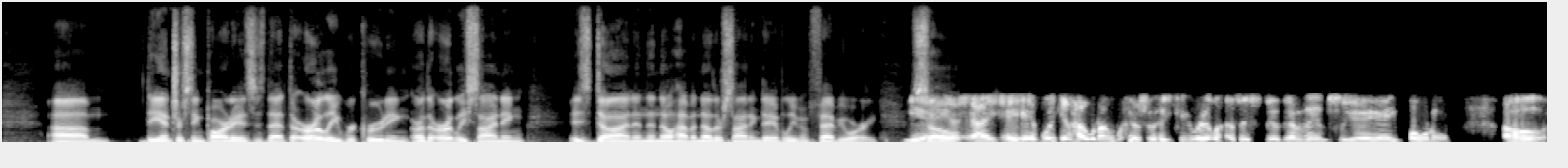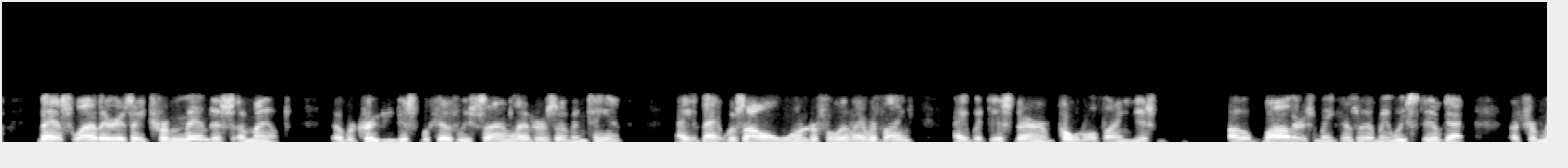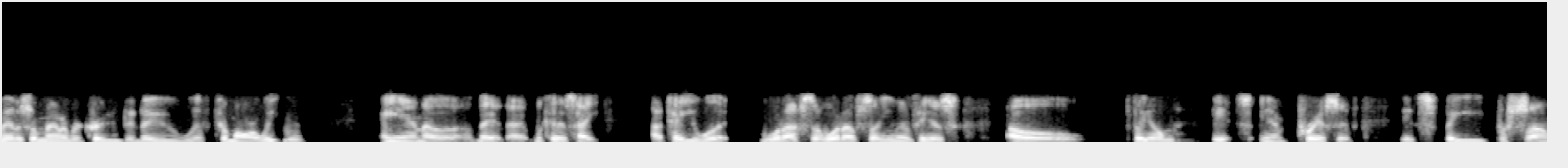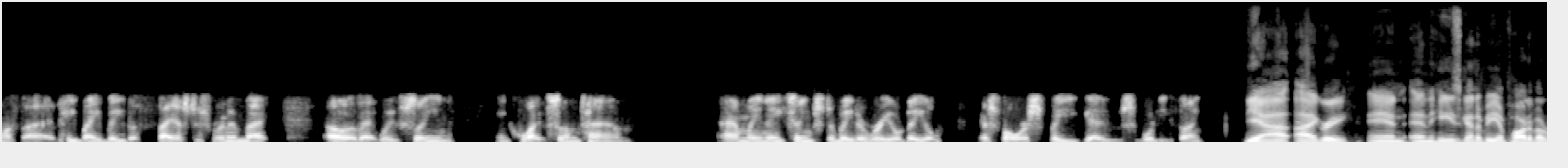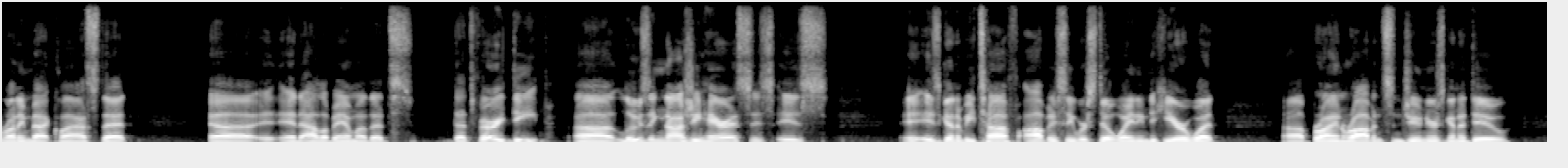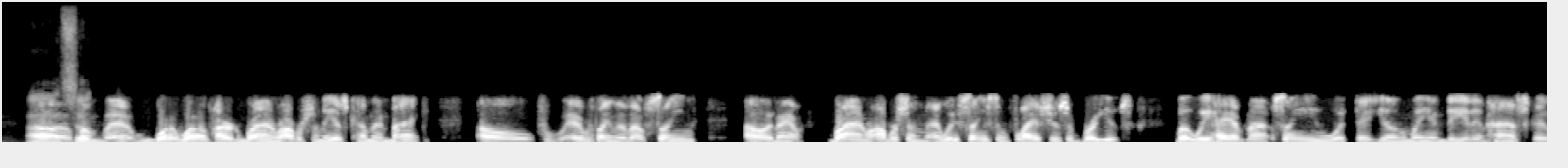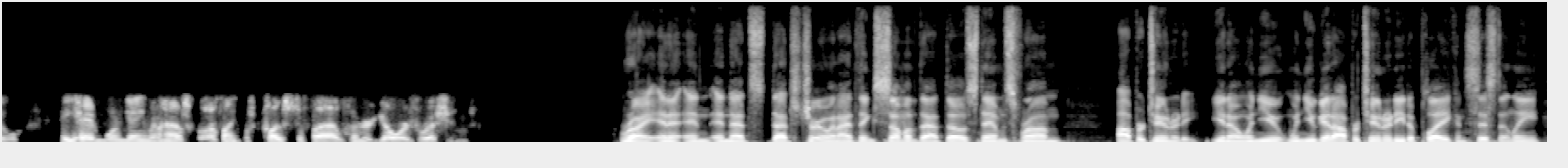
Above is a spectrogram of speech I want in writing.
Um, the interesting part is is that the early recruiting or the early signing is done, and then they'll have another signing day, I believe, in February. Yeah, so, yeah. if we can hold on, because you realize they still got an NCAA portal. Oh, that's why there is a tremendous amount of recruiting. Just because we signed letters of intent, hey, that was all wonderful and everything. Hey, but this darn portal thing just uh, bothers me because I mean we still got a tremendous amount of recruiting to do with Camar Wheaton, and uh, that uh, because hey, I tell you what, what I what I've seen of his uh, film, it's impressive. it's speed personified. He may be the fastest running back uh, that we've seen in quite some time. I mean, he seems to be the real deal as far as speed goes. What do you think? Yeah, I, I agree, and and he's going to be a part of a running back class that uh, in Alabama that's that's very deep. Uh, losing Najee Harris is is is going to be tough. Obviously, we're still waiting to hear what uh, Brian Robinson Jr. is going to do. Uh, Uh, so from uh, what what I've heard, Brian Robertson is coming back. Oh, from everything that I've seen. Uh, now Brian Robertson, now we've seen some flashes of brilliance, but we have not seen what that young man did in high school. He had one game in high school, I think, was close to 500 yards rushing. Right, and and and that's that's true, and I think some of that though stems from opportunity. You know, when you when you get opportunity to play consistently,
